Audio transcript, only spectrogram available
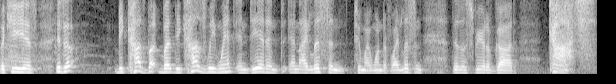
the key is, is that because, but, but because we went and did, and, and I listened to my wonderful, I listened to the Spirit of God. Gosh,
